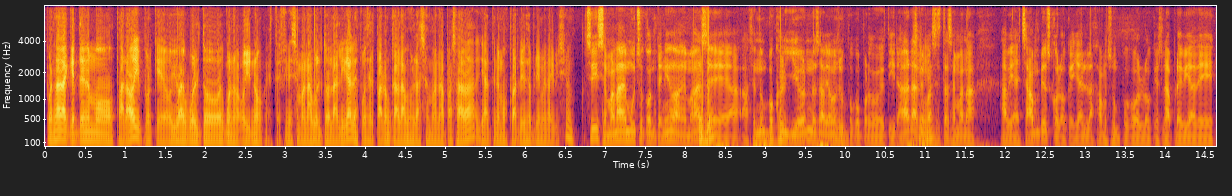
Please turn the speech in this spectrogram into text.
Pues nada, ¿qué tenemos para hoy? Porque hoy ha vuelto, bueno, hoy no, este fin de semana ha vuelto la liga, después del parón que hablamos la semana pasada, ya tenemos partidos de primera división. Sí, semana de mucho contenido además, eh, haciendo un poco el guion, no sabíamos un poco por dónde tirar. Sí. Además, esta semana había Champions, con lo que ya enlazamos un poco lo que es la previa de,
